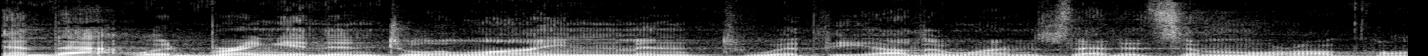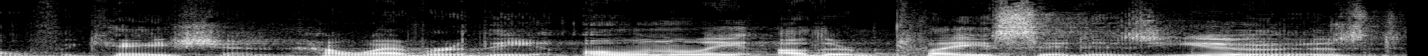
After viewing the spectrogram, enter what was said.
And that would bring it into alignment with the other ones that it's a moral qualification. However, the only other place it is used,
